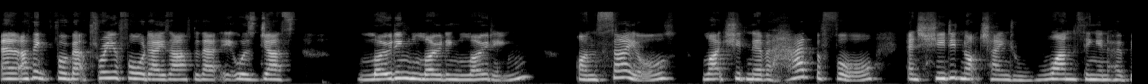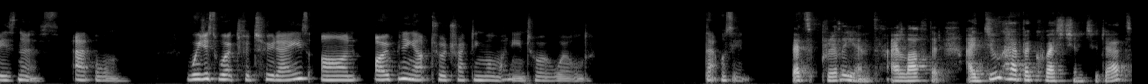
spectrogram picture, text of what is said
And I think for about three or four days after that, it was just loading, loading, loading on sales like she'd never had before. And she did not change one thing in her business at all. We just worked for two days on opening up to attracting more money into her world. That was it. That's brilliant. I love that. I do have a question to that.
